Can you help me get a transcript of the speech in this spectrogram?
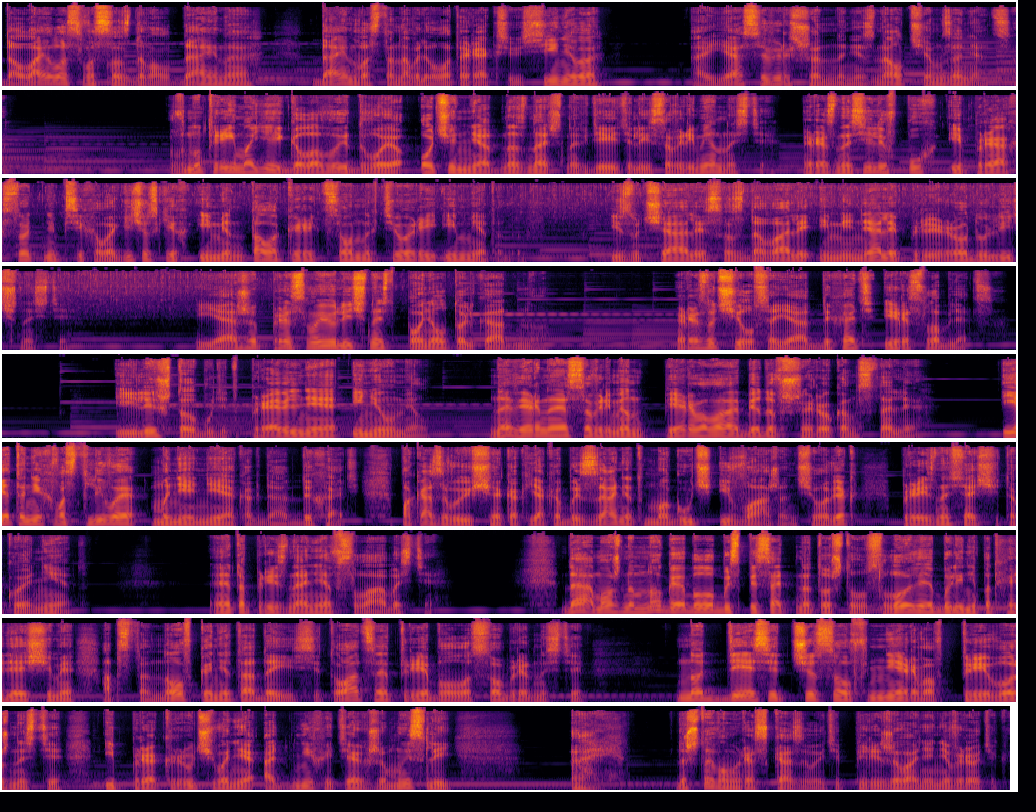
Далайлос воссоздавал Дайна, Дайн восстанавливал атараксию синего, а я совершенно не знал, чем заняться. Внутри моей головы двое очень неоднозначных деятелей современности разносили в пух и прах сотни психологических и менталокоррекционных теорий и методов. Изучали, создавали и меняли природу личности. Я же про свою личность понял только одно. Разучился я отдыхать и расслабляться. Или, что будет правильнее, и не умел. Наверное, со времен первого обеда в широком столе. И это не хвастливое «мне некогда отдыхать», показывающее, как якобы занят, могуч и важен человек, произносящий такое «нет». Это признание в слабости. Да, можно многое было бы списать на то, что условия были неподходящими, обстановка не та, да и ситуация требовала собранности – но 10 часов нервов, тревожности и прокручивания одних и тех же мыслей... Ай, да что я вам рассказываю, эти переживания невротика?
